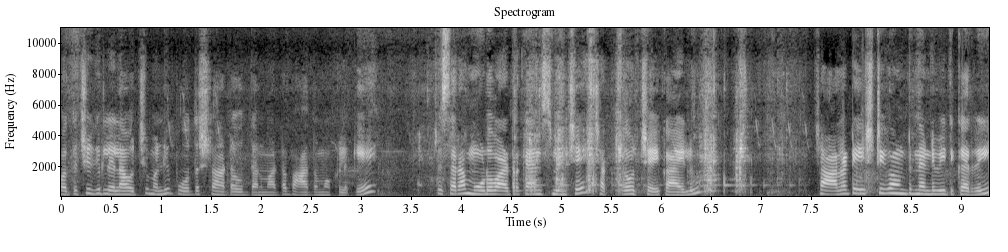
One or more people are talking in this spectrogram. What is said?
కొత్త చిగురులు ఇలా వచ్చి మళ్ళీ పూత స్టార్ట్ అవుద్ది అనమాట పాత మొక్కలకి. చూసారా మూడు వాటర్ క్యాన్స్ నుంచే చక్కగా వచ్చాయి కాయలు. చాలా టేస్టీగా ఉంటుందండి వీటి కర్రీ.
